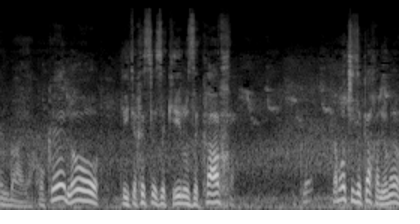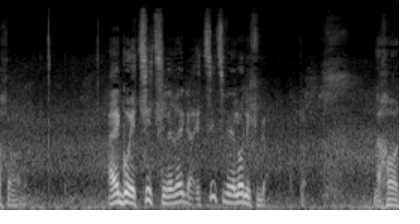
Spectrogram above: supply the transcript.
אין בעיה, אוקיי? לא להתייחס לזה כאילו זה ככה. אוקיי? למרות שזה ככה, אני אומר לכם. האגו הציץ לרגע, הציץ ולא נפגע. נכון.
